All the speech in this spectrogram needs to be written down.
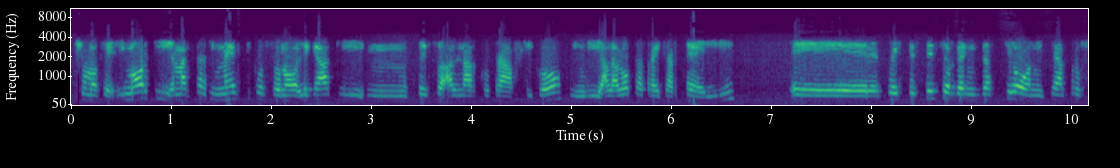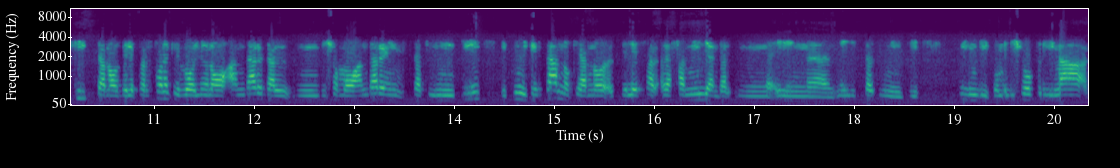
diciamo che i morti ammazzati in Messico sono legati mh, spesso al narcotraffico, quindi alla lotta tra i cartelli eh, queste stesse organizzazioni che approfittano delle persone che vogliono andare, dal, diciamo, andare negli Stati Uniti e quindi che sanno che hanno fa- la famiglia in, in, negli Stati Uniti. Quindi, come dicevo prima,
